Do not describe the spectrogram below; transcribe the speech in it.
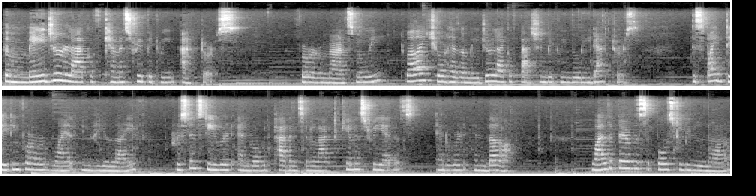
The major lack of chemistry between actors. For a romance movie, Twilight sure has a major lack of passion between the lead actors. Despite dating for a while in real life, Kristen Stewart and Robert Pattinson lacked chemistry as Edward and Bella. While the pair was supposed to be in love,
